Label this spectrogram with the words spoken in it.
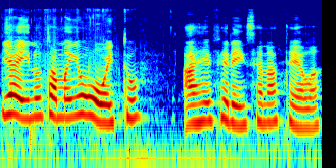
E aí, no tamanho 8, a referência na tela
